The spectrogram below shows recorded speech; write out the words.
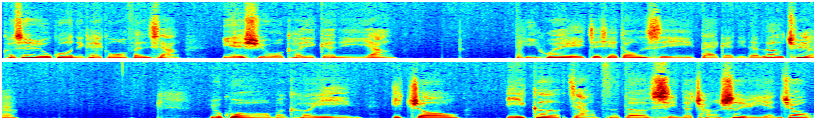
可是如果你可以跟我分享，也许我可以跟你一样，体会这些东西带给你的乐趣啊。如果我们可以一周一个这样子的新的尝试与研究。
